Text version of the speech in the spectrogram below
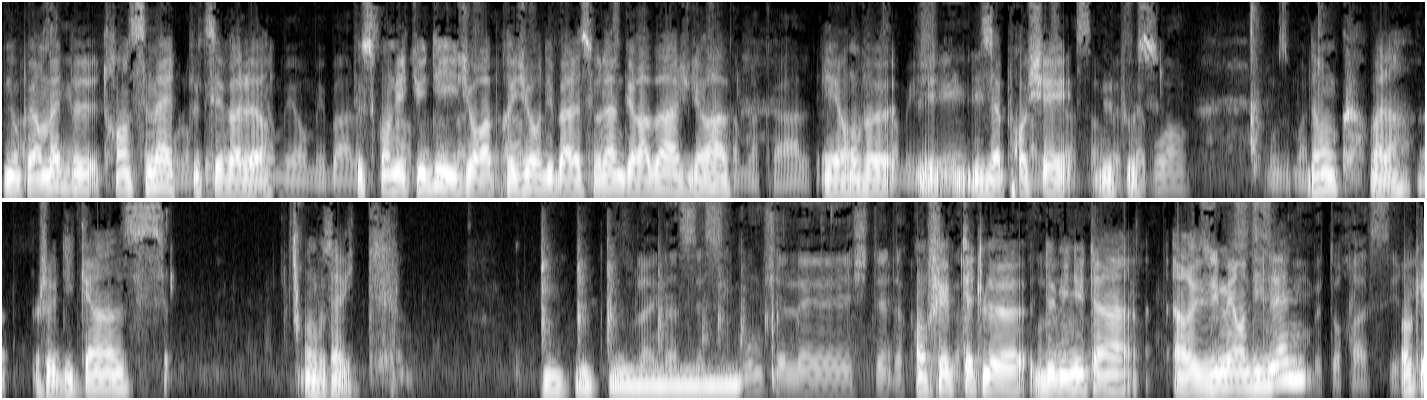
nous permettre de transmettre toutes ces valeurs. Tout ce qu'on étudie jour après jour du Balasulam, du Rabaj, du Rav. Et on veut les, les approcher de tous. Donc voilà, jeudi 15, on vous invite. On fait peut-être le deux minutes un, un résumé en dizaines Ok.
